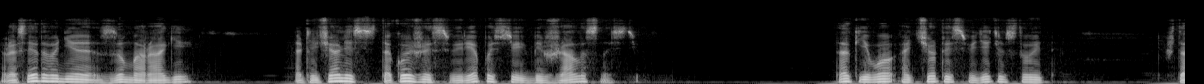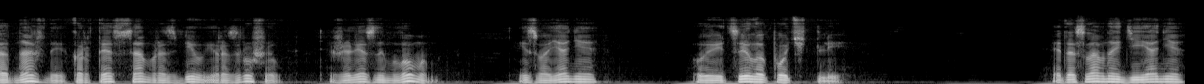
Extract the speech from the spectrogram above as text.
Расследования Зумараги отличались такой же свирепостью и безжалостностью. Так его отчеты свидетельствуют, что однажды Кортес сам разбил и разрушил железным ломом изваяние Уицила-Почтли. Это славное деяние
